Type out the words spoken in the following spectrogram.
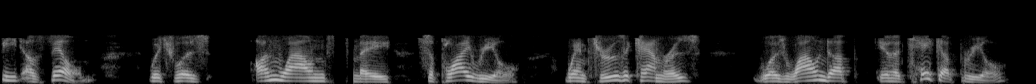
feet of film, which was unwound from a supply reel, went through the cameras, was wound up in a take-up reel,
